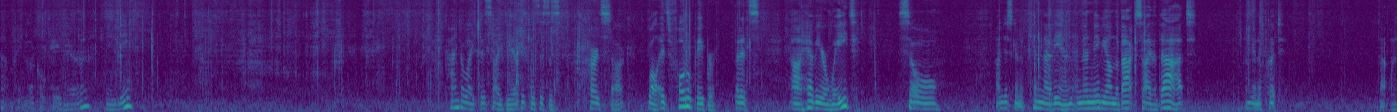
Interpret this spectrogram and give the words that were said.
That might look okay there, maybe. kind of like this idea because this is cardstock. Well, it's photo paper, but it's uh, heavier weight. So I'm just going to pin that in. And then maybe on the back side of that, I'm going to put that one.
